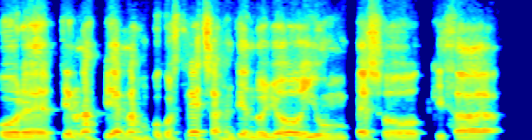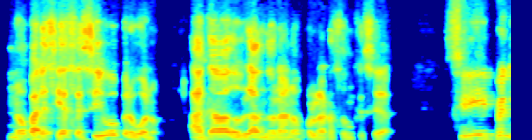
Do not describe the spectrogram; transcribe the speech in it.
Por, eh, tiene unas piernas un poco estrechas, entiendo yo, y un peso quizá no parecía excesivo, pero bueno, acaba doblándola, ¿no? Por la razón que sea. Sí, pero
